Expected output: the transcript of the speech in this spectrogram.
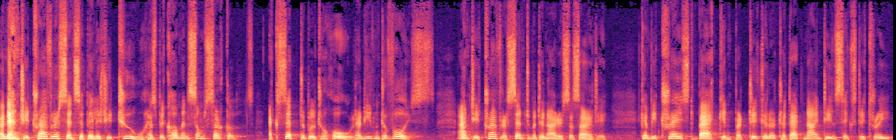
An anti traveller sensibility, too, has become in some circles acceptable to hold and even to voice. Anti traveller sentiment in Irish society can be traced back in particular to that 1963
